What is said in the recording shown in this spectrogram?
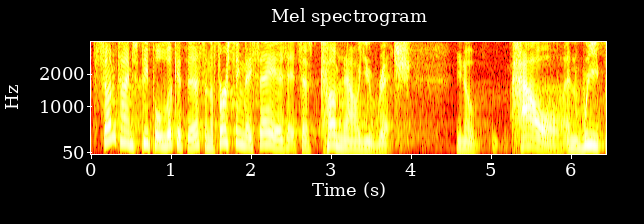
Sometimes people look at this, and the first thing they say is, It says, Come now, you rich you know, howl and weep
